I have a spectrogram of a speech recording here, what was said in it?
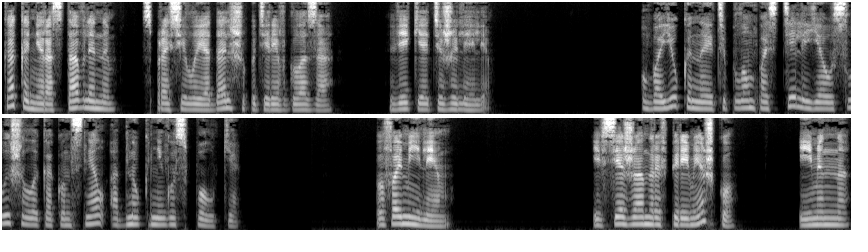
«Как они расставлены?» — спросила я дальше, потеряв глаза. Веки отяжелели. Убаюканная теплом постели, я услышала, как он снял одну книгу с полки. «По фамилиям». «И все жанры вперемешку?» «Именно».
